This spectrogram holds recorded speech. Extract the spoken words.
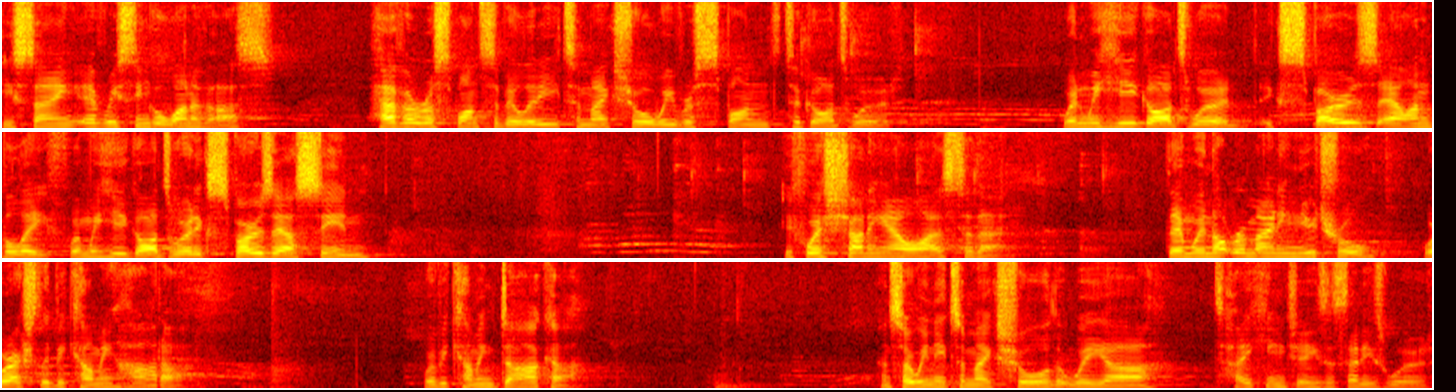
He's saying every single one of us have a responsibility to make sure we respond to God's word. When we hear God's word, expose our unbelief. When we hear God's word, expose our sin. If we're shutting our eyes to that, then we're not remaining neutral, we're actually becoming harder. We're becoming darker. And so we need to make sure that we are taking Jesus at his word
